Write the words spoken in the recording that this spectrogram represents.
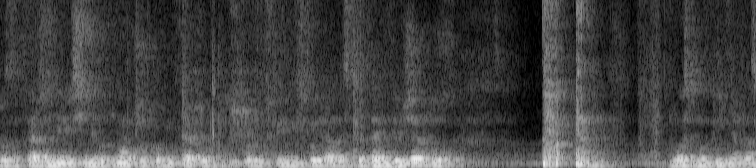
про затвердження рішення виконавчого комітету Скорівської міської ради з питань бюджету. 8 квітня у нас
